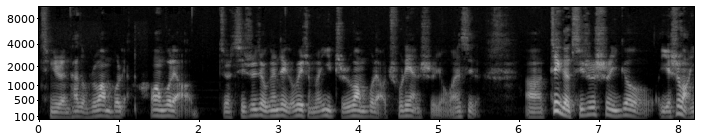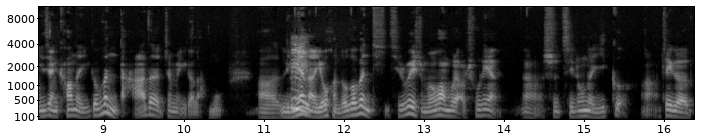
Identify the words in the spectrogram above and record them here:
情人，他总是忘不了，忘不了，就其实就跟这个为什么一直忘不了初恋是有关系的，啊，这个其实是一个也是网易健康的一个问答的这么一个栏目，啊，里面呢有很多个问题，其实为什么忘不了初恋，啊，是其中的一个，啊，这个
